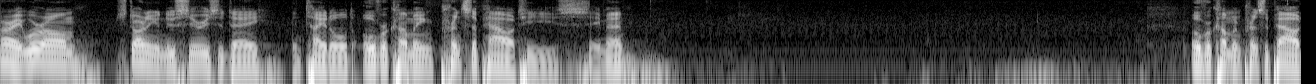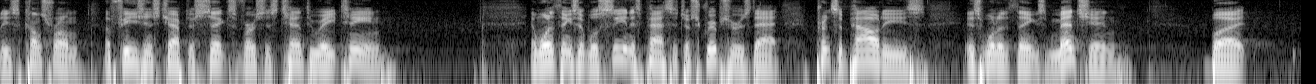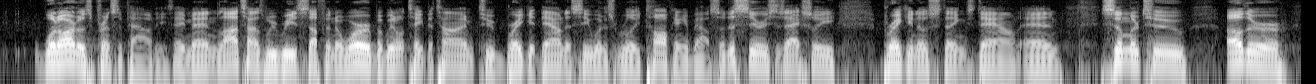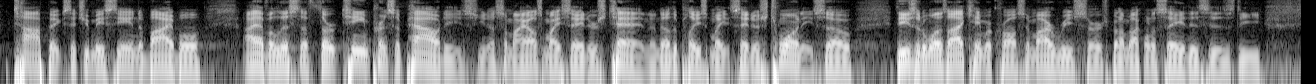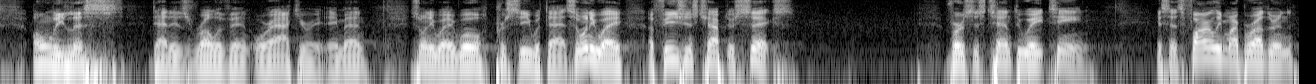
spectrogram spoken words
All right, we're um starting a new series today entitled Overcoming Principalities. Amen. Overcoming Principalities comes from Ephesians chapter 6 verses 10 through 18. And one of the things that we'll see in this passage of scripture is that principalities is one of the things mentioned, but what are those principalities? Amen. A lot of times we read stuff in the Word, but we don't take the time to break it down and see what it's really talking about. So this series is actually breaking those things down. And similar to other topics that you may see in the Bible, I have a list of 13 principalities. You know, somebody else might say there's 10, another place might say there's 20. So these are the ones I came across in my research, but I'm not going to say this is the only list that is relevant or accurate. Amen. So, anyway, we'll proceed with that. So, anyway, Ephesians chapter 6, verses 10 through 18. It says, Finally, my brethren,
